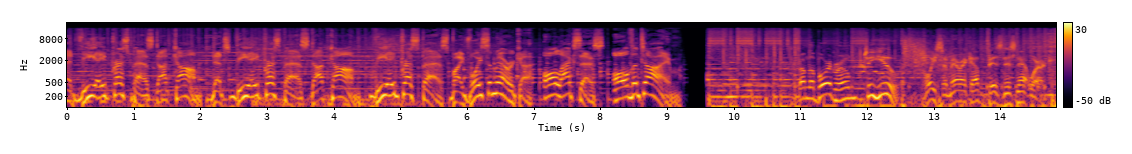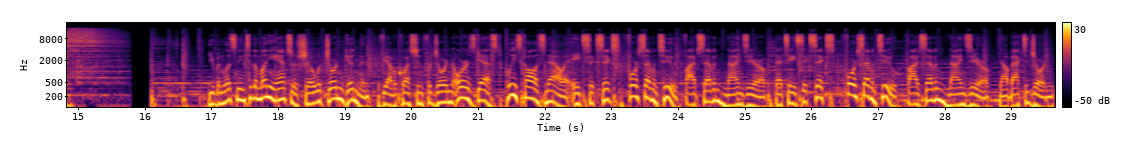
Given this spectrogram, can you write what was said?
at vapresspass.com. That's vapresspass.com. VA Press Pass by Voice America. All access, all the time. From the boardroom to you, Voice America Business Network. You've been listening to the Money Answer Show with Jordan Goodman. If you have a question for Jordan or his guest, please call us now at 866 472 5790. That's 866 472 5790. Now back to Jordan.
